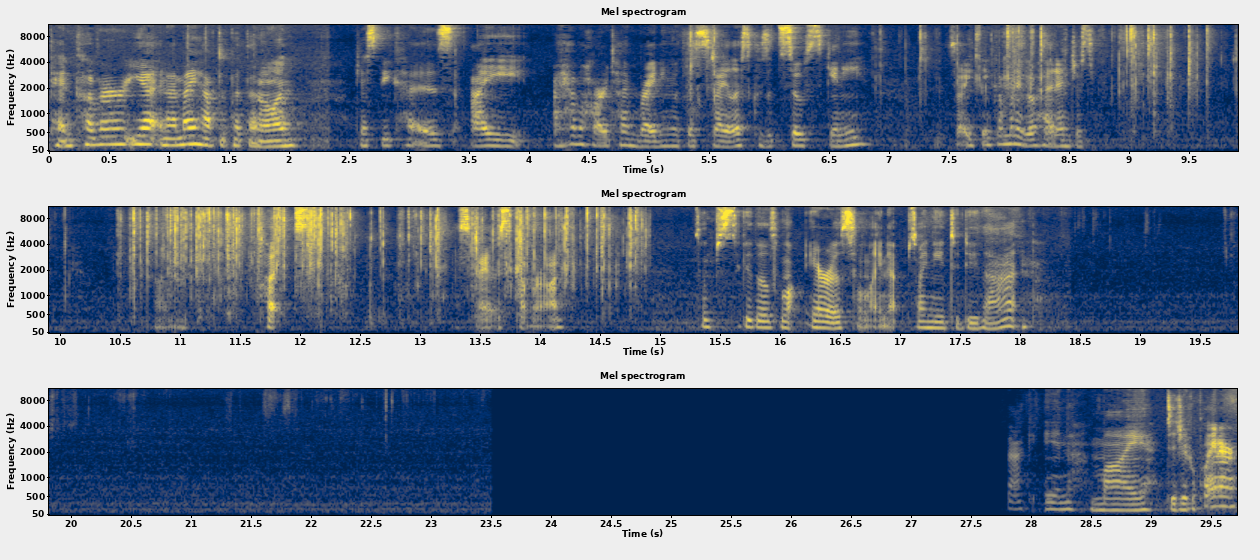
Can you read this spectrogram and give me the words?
pen cover yet and I might have to put that on just because I I have a hard time writing with this stylus because it's so skinny. So I think I'm going to go ahead and just um, cover on. So I'm just to get those arrows to line up, so I need to do that. Back in my digital planner,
